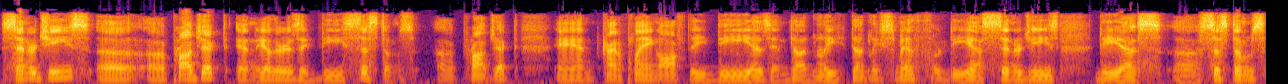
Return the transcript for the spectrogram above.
Synergies uh, uh, project, and the other is a D Systems uh, project, and kind of playing off the D as in Dudley, Dudley Smith, or DS Synergies, DS uh, Systems,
